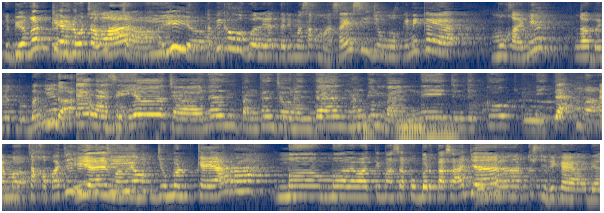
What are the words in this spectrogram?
lebih Dia kan lebih kayak bocah bocah, lagi. iya. Tapi kalau gue lihat dari masa ke masa ya si Jungkook ini kayak mukanya nggak banyak berubahnya. Enggak. 안녕하세요. 저는 방탄소년단 황금 막내 쫀득국입니다. Enggak, Emang enggak. cakep aja dari Iya kecil. emang emang cuman kayak Parah. me- melewati masa pubertas aja. Bener, terus jadi kayak ada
